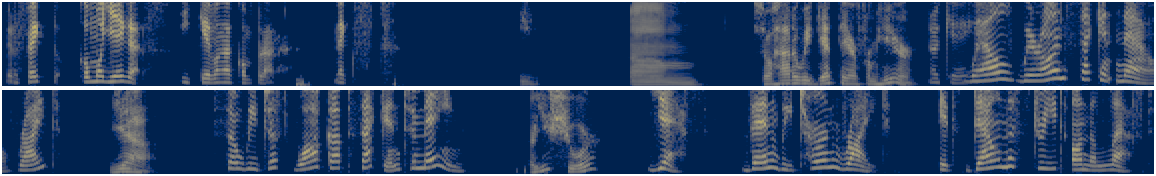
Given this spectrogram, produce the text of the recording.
Perfecto. ¿Cómo llegas y qué van a comprar? Next. Um, so how do we get there from here? Okay. Well, we're on 2nd now, right? Yeah. So we just walk up 2nd to Main. Are you sure? Yes. Then we turn right. It's down the street on the left.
